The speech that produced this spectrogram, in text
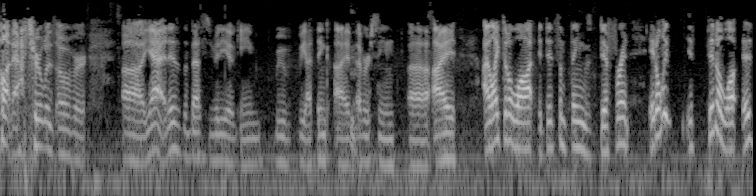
thought after it was over. Uh, yeah, it is the best video game movie I think I've ever seen. Uh, I I liked it a lot. It did some things different. It only it did a lot. It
